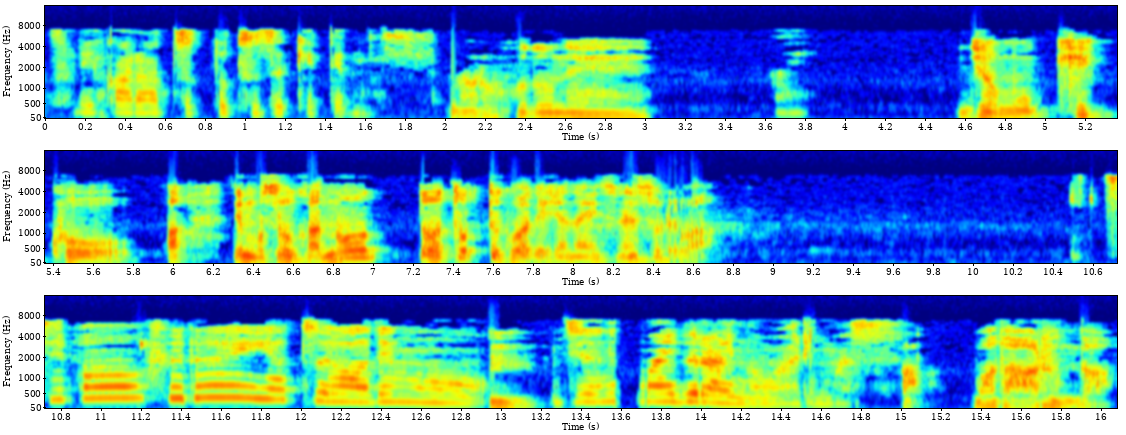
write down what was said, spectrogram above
それからずっと続けてます。なるほどね。はい。じゃあもう結構、あ、でもそうか、ノートは取っとくわけじゃないんですね、それは。一番古いやつはでもう、ん。10年前ぐらいのはあります。あ、まだあるんだ。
